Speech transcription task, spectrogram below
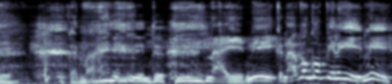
iya. Bukan main. Itu. Nah ini kenapa gue pilih ini?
